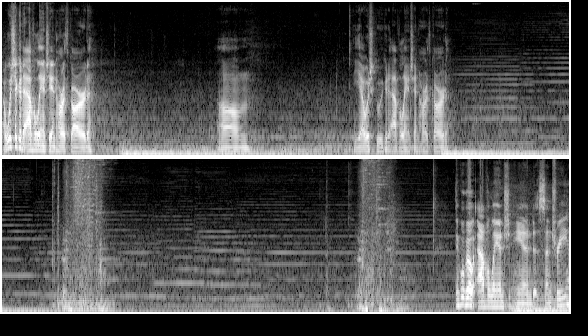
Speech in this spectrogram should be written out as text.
I wish I could Avalanche and Hearthguard. Um, yeah, I wish we could Avalanche and Hearthguard. Think we'll go Avalanche and Sentry.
